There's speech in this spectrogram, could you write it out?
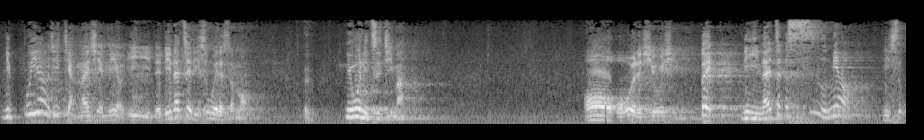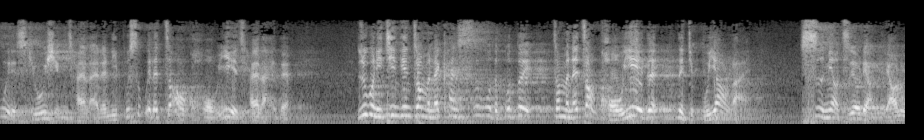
你不要去讲那些没有意义的。你来这里是为了什么？你问你自己吗？哦，我为了修行。对你来这个寺庙，你是为了修行才来的，你不是为了造口业才来的。如果你今天专门来看师傅的不对，专门来造口业的，那就不要来。寺庙只有两条路，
